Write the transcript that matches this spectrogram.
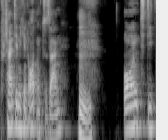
scheint hier nicht in Ordnung zu sein. Hm. Und die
